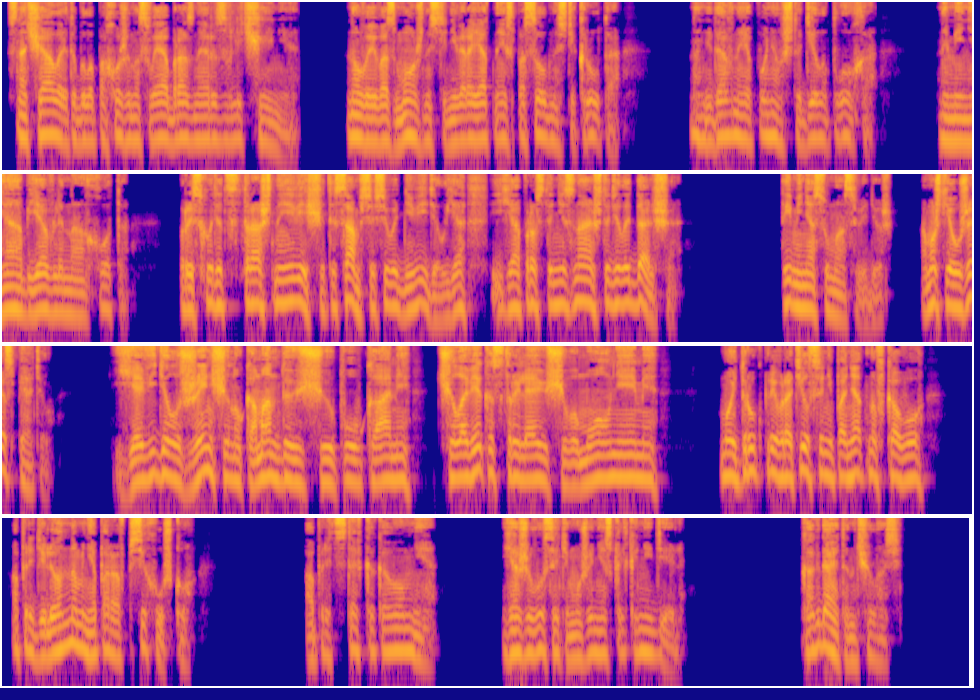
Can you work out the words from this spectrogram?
Сначала это было похоже на своеобразное развлечение. Новые возможности, невероятные способности, круто. Но недавно я понял, что дело плохо. На меня объявлена охота. Происходят страшные вещи, ты сам все сегодня видел. Я, я просто не знаю, что делать дальше». Ты меня с ума сведешь. А может, я уже спятил? Я видел женщину, командующую пауками, человека, стреляющего молниями. Мой друг превратился непонятно в кого. Определенно, мне пора в психушку. А представь, каково мне. Я живу с этим уже несколько недель. Когда это началось?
